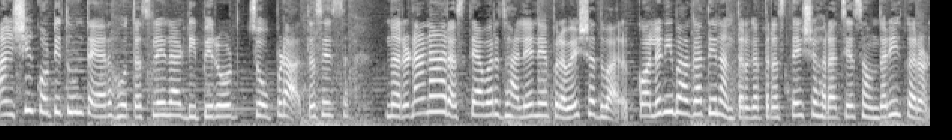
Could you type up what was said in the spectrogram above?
ऐंशी कोटीतून तयार होत असलेला डीपी रोड चोपडा तसेच नरडाणा रस्त्यावर झालेले प्रवेशद्वार कॉलनी भागातील अंतर्गत रस्ते शहराचे सौंदर्यीकरण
